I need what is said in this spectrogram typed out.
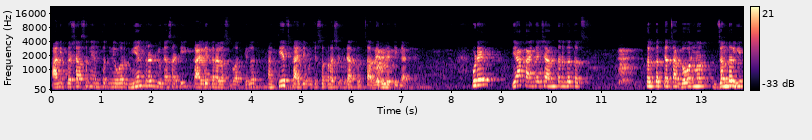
आणि प्रशासन यंत्रणेवर नियंत्रण ठेवण्यासाठी कायदे करायला सुरुवात केलं. आणि तेच कायदे म्हणजे सतराशे त्र्याहत्तरचा रेग्युलेटिंग ॲक्ट आहे. पुढे या कायद्याच्या अंतर्गतच कलकत्त्याचा गव्हर्नर जनरल ही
